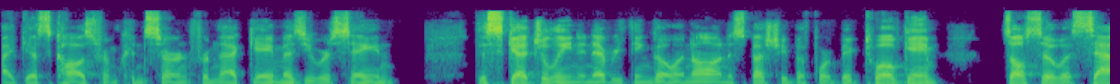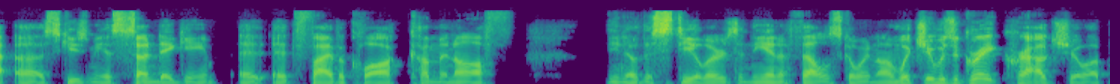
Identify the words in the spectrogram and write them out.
I guess, cause from concern from that game, as you were saying, the scheduling and everything going on, especially before Big Twelve game. It's also a uh, excuse me, a Sunday game at, at five o'clock, coming off, you know, the Steelers and the NFL's going on, which it was a great crowd show up.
